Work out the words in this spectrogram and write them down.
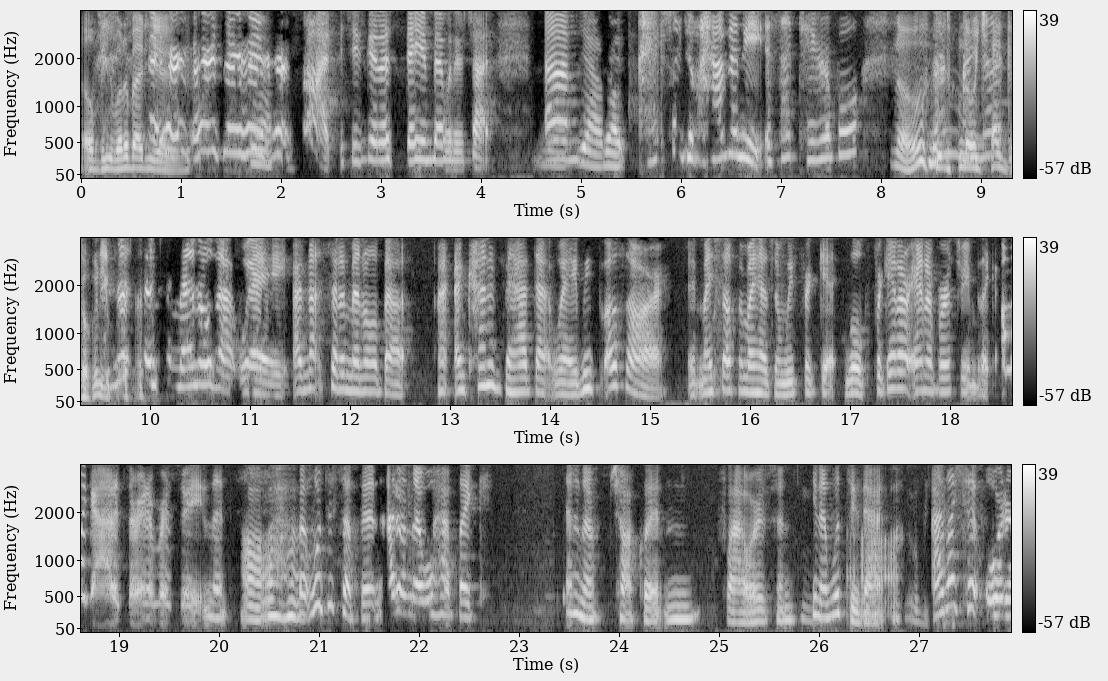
LB, what about you? Her, hers are her, Yeah. her shot. She's going to stay in bed with her shot. Um, yeah, right. I actually don't have any. Is that terrible? No, no, I'm we not- can't go I'm not sentimental that way. I'm not sentimental about. I, I'm kind of bad that way. We both are. Myself and my husband, we forget. We'll forget our anniversary and be like, "Oh my god, it's our anniversary!" And then, but we'll do something. I don't know. We'll have like, I don't know, chocolate and flowers, and you know, we'll do that. I like to order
